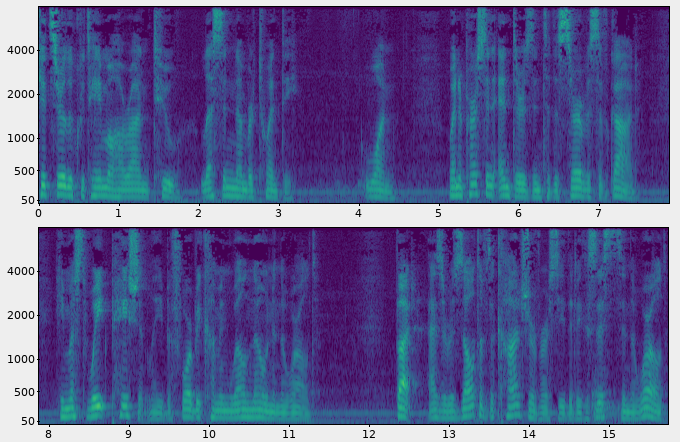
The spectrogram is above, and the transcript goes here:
Kitzur Likutei Moharan 2, Lesson number 20. 1. When a person enters into the service of God, he must wait patiently before becoming well known in the world. But, as a result of the controversy that exists in the world,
